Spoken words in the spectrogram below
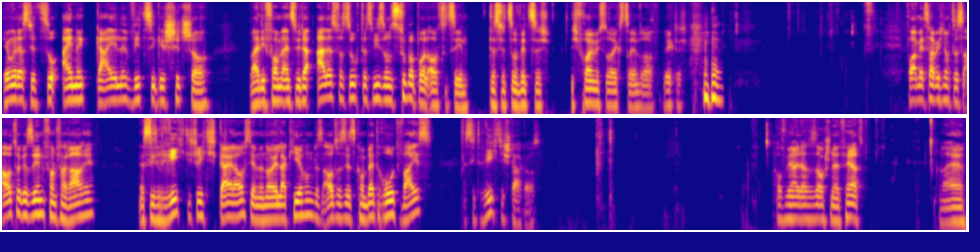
Junge, das wird so eine geile, witzige Shitshow. Weil die Formel 1 wieder alles versucht, das wie so ein Super Bowl aufzuziehen. Das wird so witzig. Ich freue mich so extrem drauf, wirklich. Vor allem jetzt habe ich noch das Auto gesehen von Ferrari. Es sieht richtig, richtig geil aus. Die haben eine neue Lackierung. Das Auto ist jetzt komplett rot-weiß. Es sieht richtig stark aus. Hoffen wir halt, dass es auch schnell fährt. Weil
